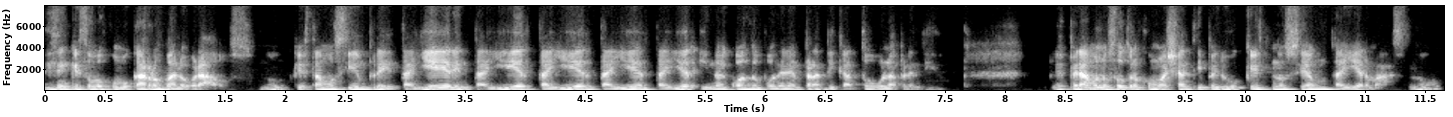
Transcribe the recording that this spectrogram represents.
dicen que somos como carros malogrados, ¿no? que estamos siempre taller en taller, taller, taller, taller, y no hay cuándo poner en práctica todo lo aprendido. Esperamos nosotros como Ashanti Perú que esto no sea un taller más, ¿no?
